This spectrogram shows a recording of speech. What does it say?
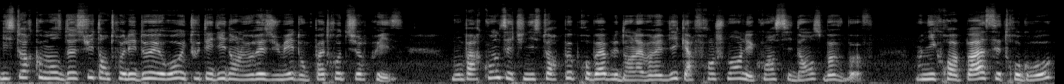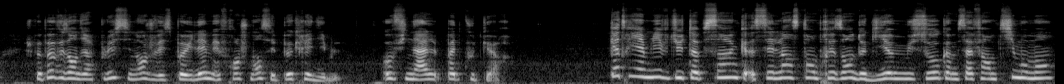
L'histoire commence de suite entre les deux héros et tout est dit dans le résumé, donc pas trop de surprises. Bon par contre, c'est une histoire peu probable dans la vraie vie car franchement, les coïncidences, bof bof. On n'y croit pas, c'est trop gros. Je peux pas vous en dire plus, sinon je vais spoiler, mais franchement, c'est peu crédible. Au final, pas de coup de cœur. Quatrième livre du top 5, c'est l'instant présent de Guillaume Musso, comme ça fait un petit moment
